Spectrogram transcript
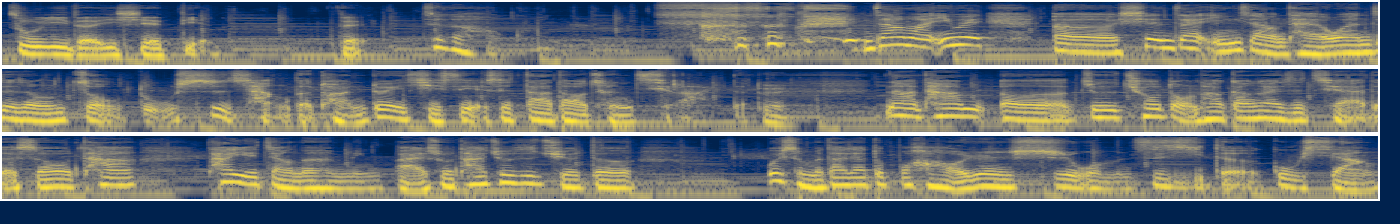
注意的一些点。对，这个好困难，你知道吗？因为呃，现在影响台湾这种走读市场的团队，其实也是大稻城起来的。对。那他呃，就是邱董，他刚开始起来的时候，他他也讲得很明白，说他就是觉得。为什么大家都不好好认识我们自己的故乡？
